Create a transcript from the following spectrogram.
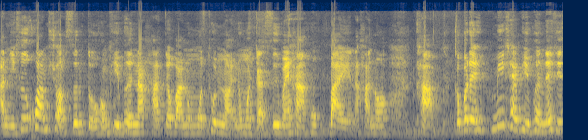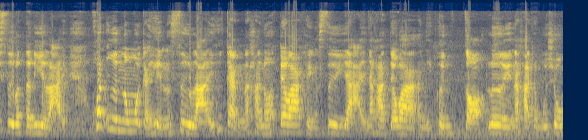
อันนี้คือความชอบส่วนตัวของพี่เพิ่นนะคะแต่ว่านมมดทุนหน่อยนมดก็ซื้อไปหา6ใบนะคะเนาะค่ะ ก็บ่ได้มีแค่พี่เพิ่นได้ที่ซื้อลอตเตอรี่หลาย คนอื่นนมดก็เห็นซื้อหลายคือกันนะคะเนาะแต่ว่าเห็นซื้อใหญ่นะคะ แต่ว่าอันนี้เพิ่นเจาะเลยนะคะท่านผู้ชม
